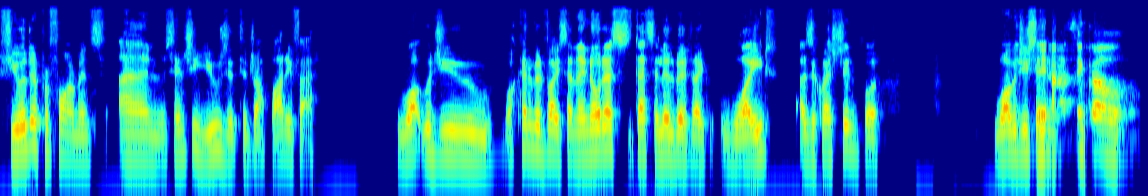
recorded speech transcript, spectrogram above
fuel their performance, and essentially use it to drop body fat? What would you? What kind of advice? And I know that's that's a little bit like wide as a question, but what would you say? Yeah, I think I'll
